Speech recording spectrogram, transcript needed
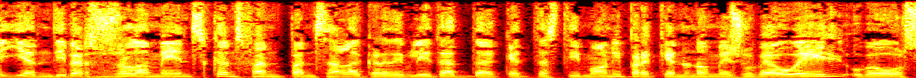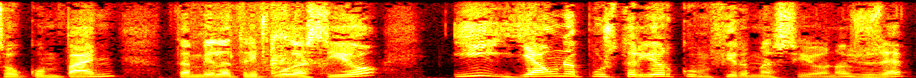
hi ha diversos elements que ens fan pensar en la credibilitat d'aquest testimoni, perquè no només ho veu ell, ho veu el seu company, també la tripulació, i hi ha una posterior confirmació, no, Josep?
